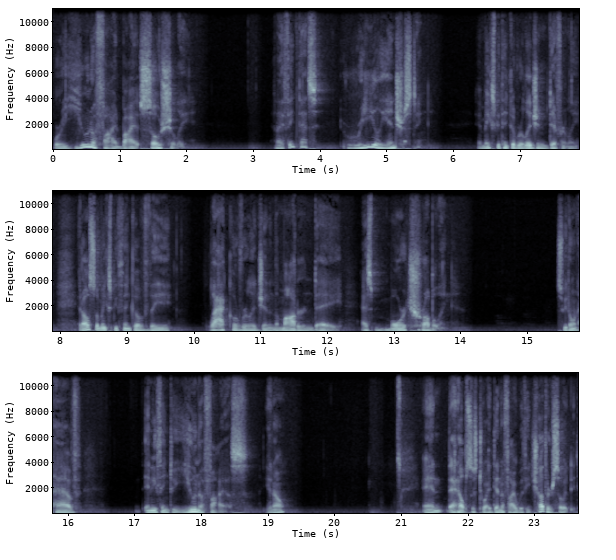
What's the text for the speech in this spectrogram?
we're unified by it socially. And I think that's really interesting. It makes me think of religion differently. It also makes me think of the lack of religion in the modern day as more troubling. So we don't have anything to unify us, you know? And that helps us to identify with each other. So it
